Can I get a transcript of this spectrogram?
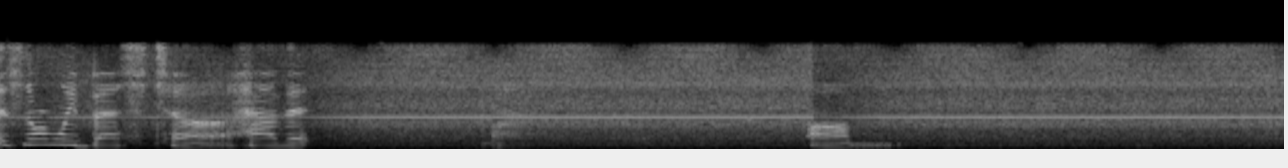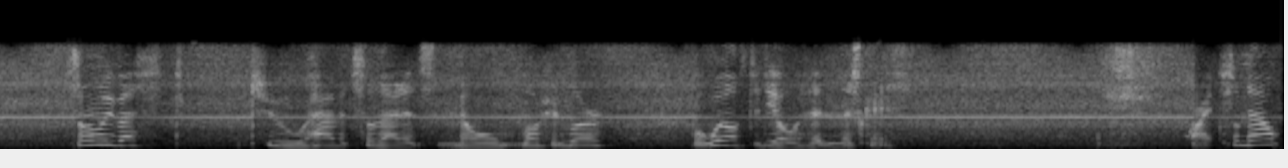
it's normally best to have it um it's normally best to have it so that it's no motion blur, but we'll have to deal with it in this case. Alright, so now,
